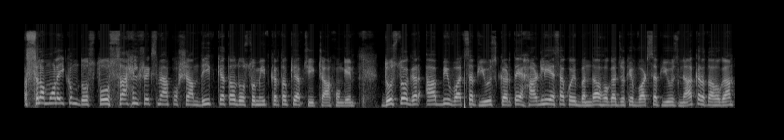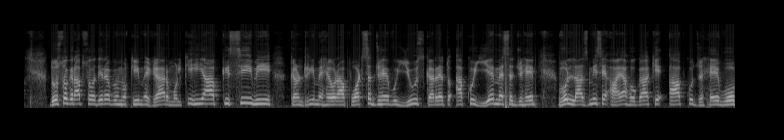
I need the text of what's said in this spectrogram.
असलम दोस्तों, साहिल ट्रिक्स में आपको शामदीद कहता हूँ। दोस्तों, उम्मीद करता हूँ कि आप ठीक ठाक होंगे। दोस्तों, अगर आप भी व्हाट्सअप यूज़ करते हैं हार्डली ऐसा कोई बंदा होगा जो कि व्हाट्सअप यूज़ ना करता होगा। दोस्तों, अगर आप सऊदी अरब में मुकीम, गैर मुल्की ही या आप किसी भी कंट्री में है और आप व्हाट्सअप जो है वो यूज़ कर रहे हैं तो आपको ये मैसेज जो है, वो लाजमी से आया होगा कि आपको जो है वो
